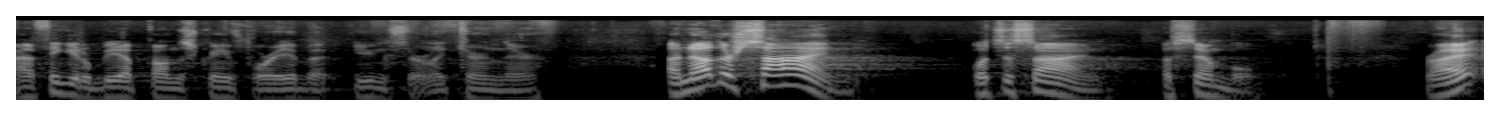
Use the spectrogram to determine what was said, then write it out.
I think it'll be up on the screen for you, but you can certainly turn there. Another sign. What's a sign? A symbol. Right?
